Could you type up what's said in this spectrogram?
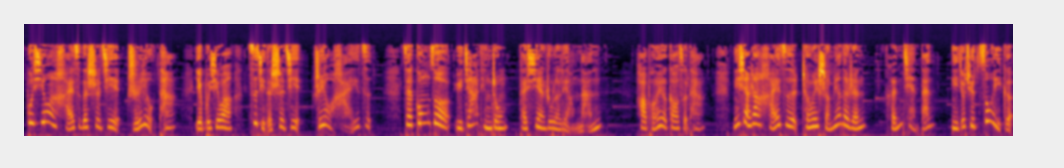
不希望孩子的世界只有她，也不希望自己的世界只有孩子。在工作与家庭中，他陷入了两难。好朋友告诉他：“你想让孩子成为什么样的人？很简单，你就去做一个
